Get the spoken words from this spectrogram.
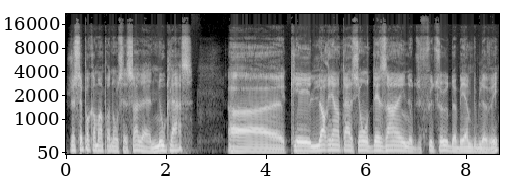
je ne sais pas comment prononcer ça, la New Class, euh, qui est l'orientation design du futur de BMW,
